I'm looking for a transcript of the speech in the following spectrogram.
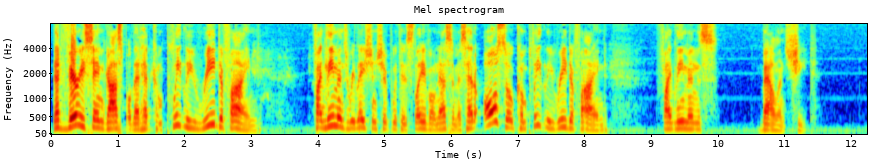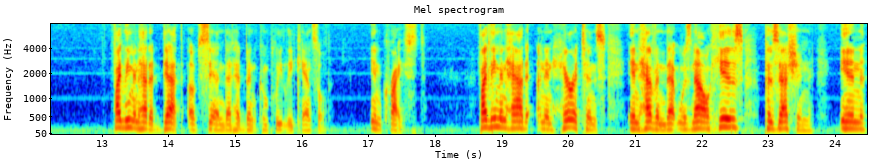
That very same gospel that had completely redefined Philemon's relationship with his slave Onesimus had also completely redefined Philemon's balance sheet. Philemon had a debt of sin that had been completely canceled in Christ. Philemon had an inheritance in heaven that was now his possession in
